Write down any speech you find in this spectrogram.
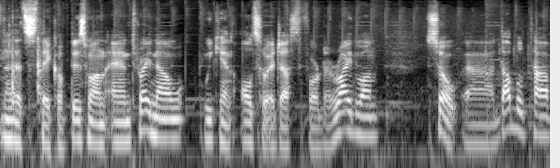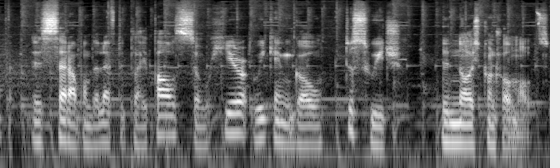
Let's take off this one and right now we can also adjust for the right one. So uh, double tap is set up on the left to play pulse. So here we can go to switch the noise control modes.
